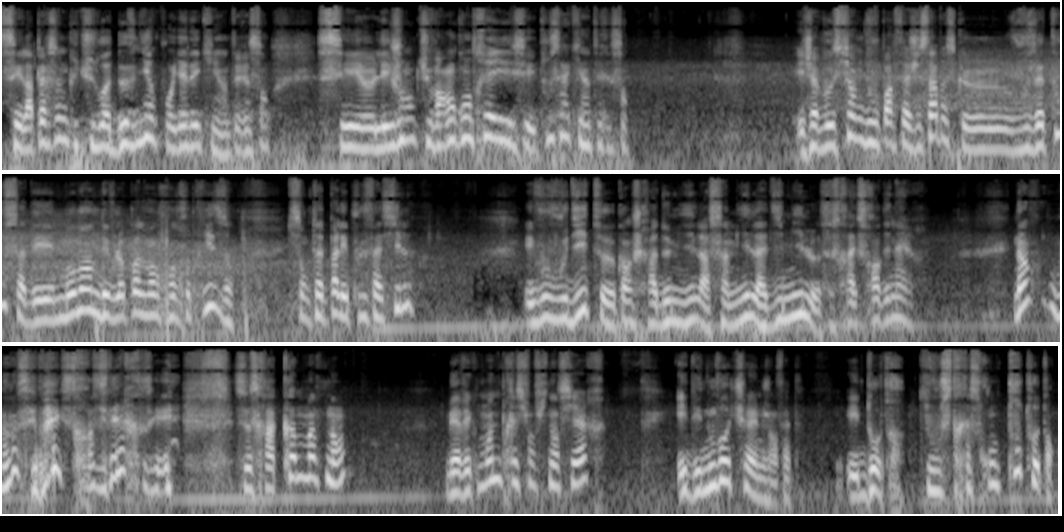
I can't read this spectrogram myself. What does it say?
c'est la personne que tu dois devenir pour y aller qui est intéressant. C'est euh, les gens que tu vas rencontrer, c'est tout ça qui est intéressant. Et j'avais aussi envie de vous partager ça parce que vous êtes tous à des moments de développement de votre entreprise qui sont peut-être pas les plus faciles. Et vous vous dites, euh, quand je serai à 2000, à 5000, à 10 000, ce sera extraordinaire. Non, non, c'est pas extraordinaire. Ce sera comme maintenant, mais avec moins de pression financière et des nouveaux challenges en fait. Et d'autres qui vous stresseront tout autant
